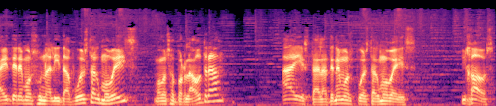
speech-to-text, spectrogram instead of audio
ahí tenemos una alita puesta, como veis, vamos a por la otra, ahí está, la tenemos puesta, como veis, fijaos,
